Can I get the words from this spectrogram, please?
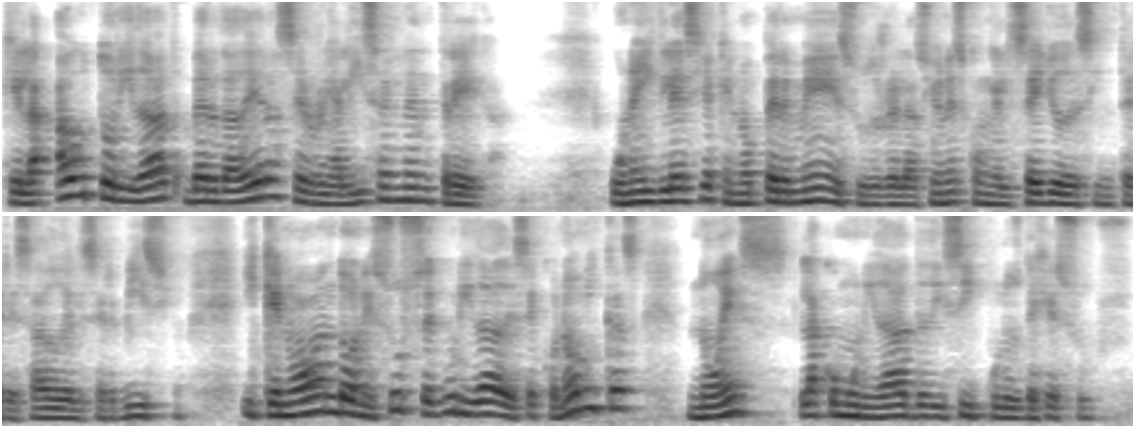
que la autoridad verdadera se realiza en la entrega. Una iglesia que no permee sus relaciones con el sello desinteresado del servicio y que no abandone sus seguridades económicas no es la comunidad de discípulos de Jesús.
